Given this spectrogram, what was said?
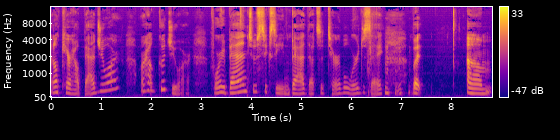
I don't care how bad you are or how good you are, for a band to succeed, bad, that's a terrible word to say, but um,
